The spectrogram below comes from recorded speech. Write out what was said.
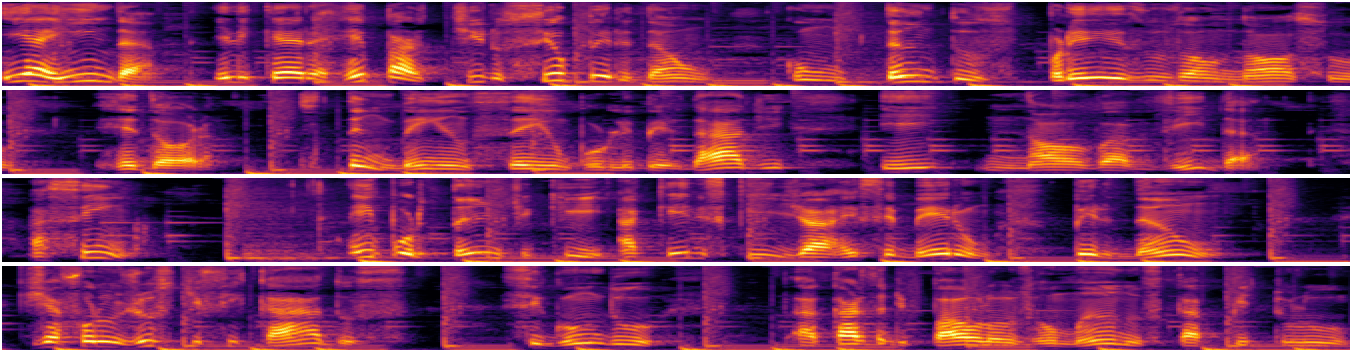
E ainda ele quer repartir o seu perdão com tantos presos ao nosso redor, que também anseiam por liberdade e nova vida. Assim, é importante que aqueles que já receberam perdão, que já foram justificados, segundo a carta de Paulo aos Romanos, capítulo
